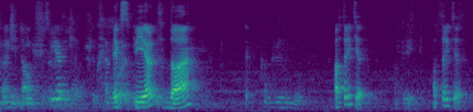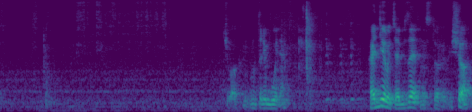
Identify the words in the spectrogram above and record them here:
были читал? эксперт? Эксперт, да. Авторитет. Смотри. Авторитет. Чувак на трибуне. Кодируйте обязательно историю. Еще.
